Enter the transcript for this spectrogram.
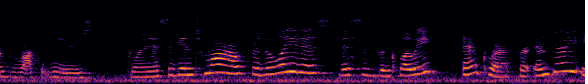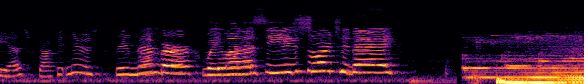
of the Rocket News. Join us again tomorrow for the latest. This has been Chloe and Cora for M3ES Rocket News. Remember, we want to see you soar today.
